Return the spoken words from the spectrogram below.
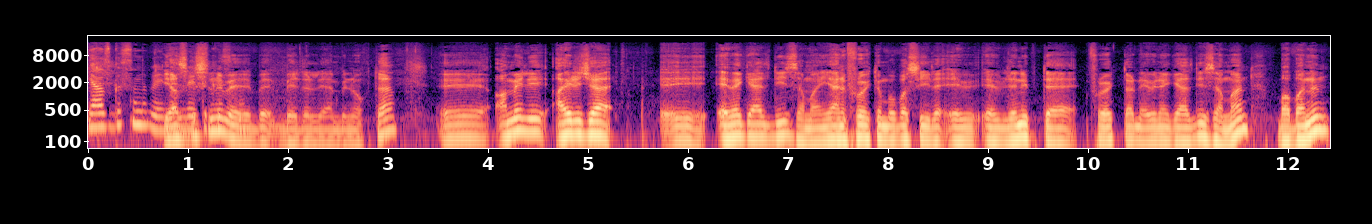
Yazgısını belirledi. Yazgısını be- be- belirleyen bir nokta. E, Ameli ayrıca e, eve geldiği zaman yani Freud'un babasıyla ev, evlenip de Freud'ların evine geldiği zaman babanın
